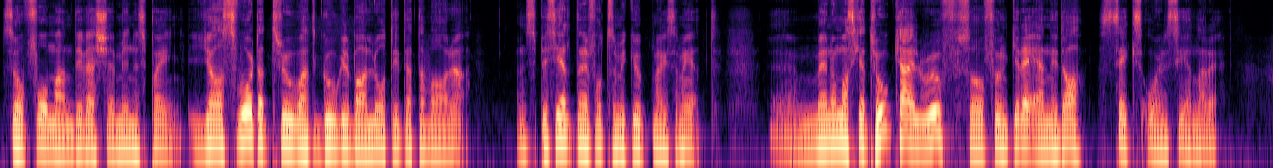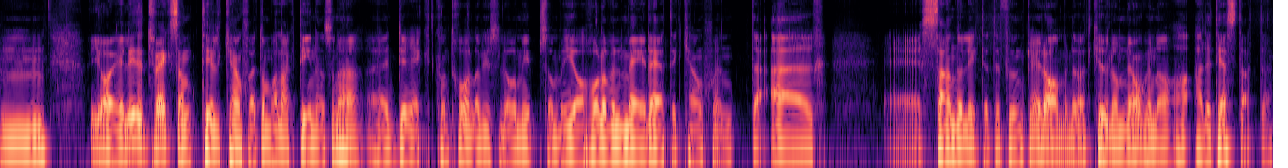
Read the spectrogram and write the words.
så får man diverse minuspoäng. Jag har svårt att tro att Google bara låtit detta vara. Speciellt när det fått så mycket uppmärksamhet. Eh, men om man ska tro Kyle Roof så funkar det än idag, sex år senare. Mm. Jag är lite tveksam till kanske att de har lagt in en sån här eh, direkt kontroll av just lorem ipsum. Men jag håller väl med dig att det kanske inte är eh, sannolikt att det funkar idag. Men det var kul om någon hade testat det.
